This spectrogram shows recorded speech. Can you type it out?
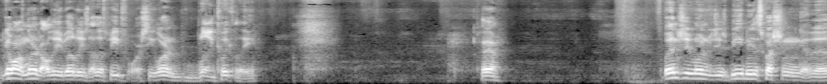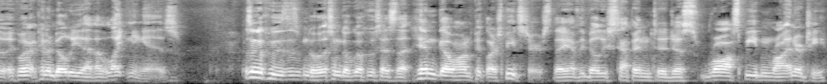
Gohan learned all the abilities of the Speed Force. He learned really quickly. So yeah. Eventually, when just beat me this question, uh, the what kind of ability that the lightning is. This Goku, this Goku, this Goku says that him, Gohan, Piccolo are speedsters. They have the ability to tap into just raw speed and raw energy.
